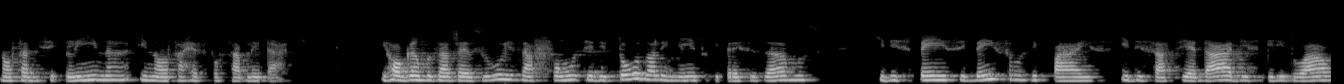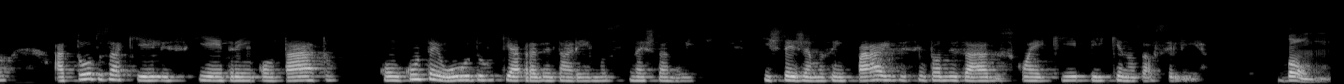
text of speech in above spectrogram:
nossa disciplina e nossa responsabilidade. E rogamos a Jesus, a fonte de todo o alimento que precisamos, que dispense bênçãos de paz e de saciedade espiritual a todos aqueles que entrem em contato com o conteúdo que apresentaremos nesta noite. Que estejamos em paz e sintonizados com a equipe que nos auxilia. Bom,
